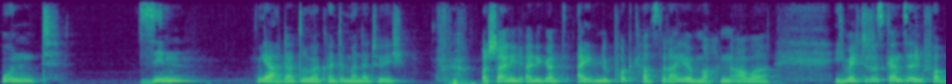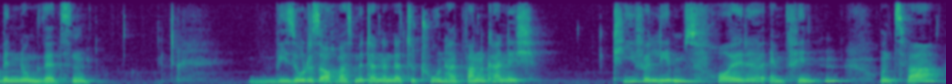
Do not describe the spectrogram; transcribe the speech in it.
Und Sinn, ja, darüber könnte man natürlich wahrscheinlich eine ganz eigene Podcast-Reihe machen, aber ich möchte das Ganze in Verbindung setzen. Wieso das auch was miteinander zu tun hat. Wann kann ich tiefe Lebensfreude empfinden? Und zwar,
